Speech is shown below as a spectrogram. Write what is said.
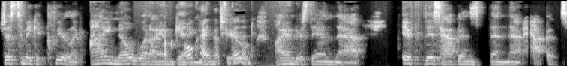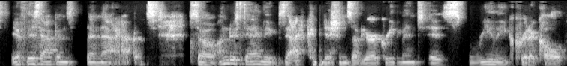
just to make it clear. Like I know what I am getting okay, into. That's good. I understand that if this happens, then that happens. If this happens, then that happens. So, understanding the exact conditions of your agreement is really critical.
